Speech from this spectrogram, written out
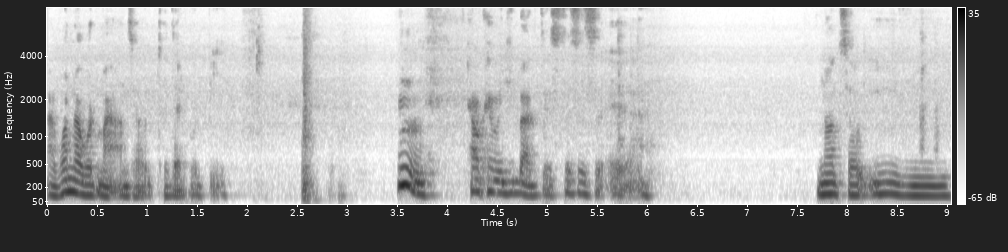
I wonder what my answer to that would be. Hmm, how can we debug this? This is uh, not so easy.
